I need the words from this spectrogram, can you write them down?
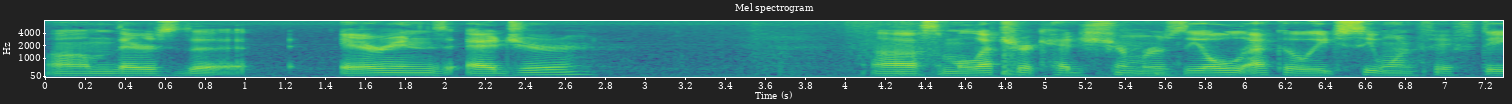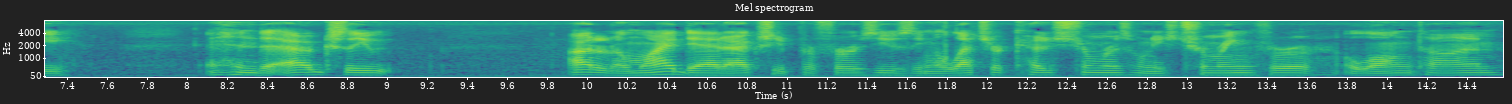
Um, there's the Ariens Edger uh, some electric hedge trimmers, the old Echo HC150, and actually, I don't know, my dad actually prefers using electric hedge trimmers when he's trimming for a long time.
